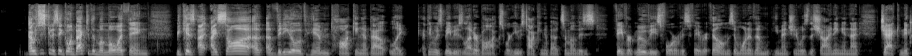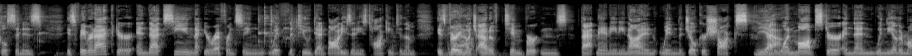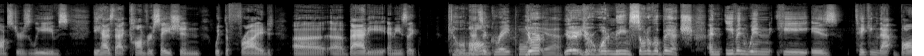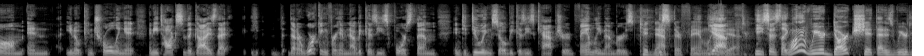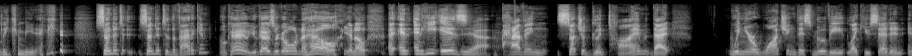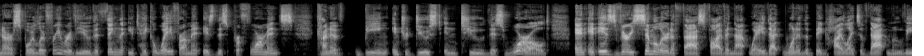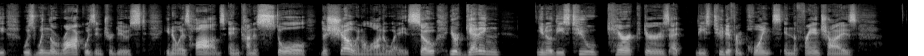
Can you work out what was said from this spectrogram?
I was just going to say, going back to the Momoa thing, because I, I saw a, a video of him talking about, like, I think it was maybe his Letterboxd where he was talking about some of his favorite movies, four of his favorite films. And one of them he mentioned was The Shining, and that Jack Nicholson is his favorite actor. And that scene that you're referencing with the two dead bodies and he's talking to them is very Yeah. much out of Tim Burton's Batman 89 when the Joker shocks yeah that one mobster and then when the other mobsters leaves he has that conversation with the fried uh, uh baddie and he's like kill them that's all? That's a great point You're- yeah. yeah you're one mean son of a bitch. And even when he is taking that bomb and you know controlling it and he talks to the guys that he, that are working for him now because he's forced them into doing so because he's captured family members kidnapped He's- their families. yeah. Yeah. he says like a lot of weird dark shit that is weirdly comedic. send it to send it to the Vatican. Okay, you guys are going to hell, you know. And and he is yeah. having such a good time that when you're watching this movie, like you said in in our spoiler free review, the thing that you take away from it is this performance kind of being introduced into this world and it is very similar to Fast 5 in that way that one of the big highlights of that movie was when The Rock was introduced, you know, as Hobbs and kind of stole the show in a lot of ways. So you're getting, you know, these two characters at these two different points in the franchise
